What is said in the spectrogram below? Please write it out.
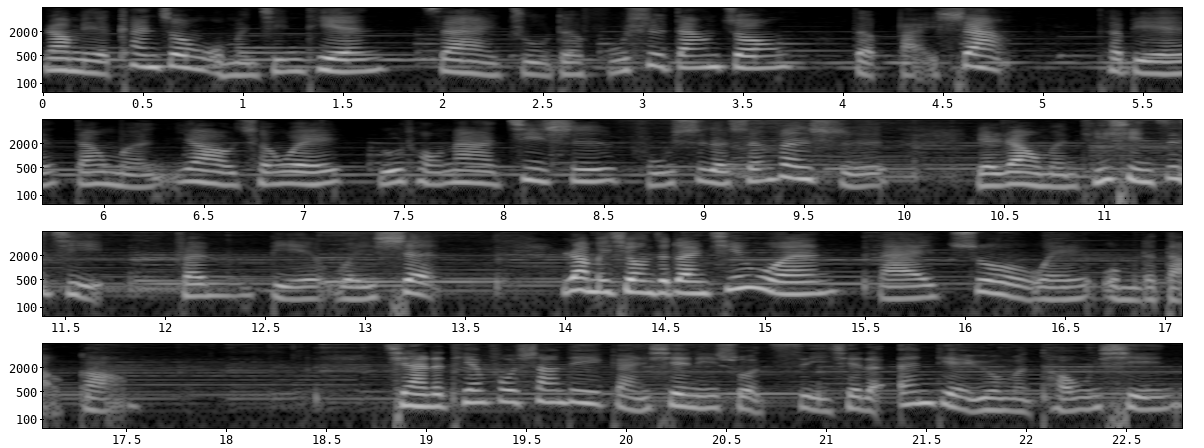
让我们也看重我们今天在主的服事当中的摆上。特别当我们要成为如同那祭司服事的身份时，也让我们提醒自己分别为圣。让我们一起用这段经文来作为我们的祷告。亲爱的天父上帝，感谢你所赐一切的恩典与我们同行，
